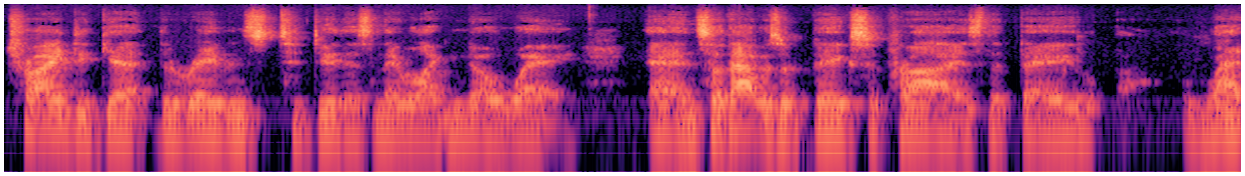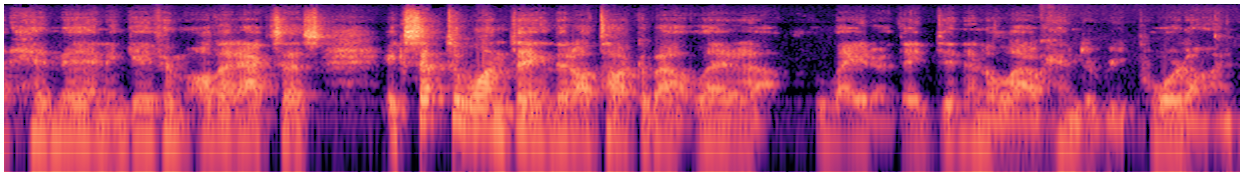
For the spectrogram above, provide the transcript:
tried to get the Ravens to do this, and they were like, "No way!" And so that was a big surprise that they let him in and gave him all that access, except to one thing that I'll talk about later. Later, they didn't allow him to report on,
